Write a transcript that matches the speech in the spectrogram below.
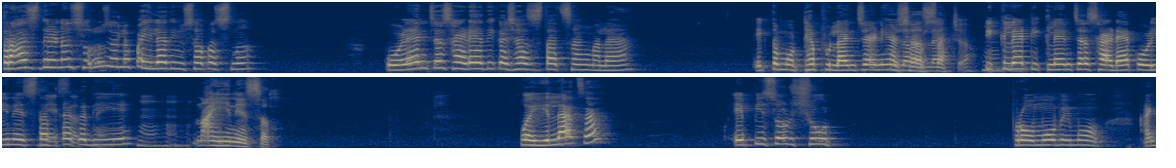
त्रास देणं सुरू झालं पहिल्या दिवसापासनं. कोळ्यांच्या साड्या आधी कशा असतात सांग मला? एक तर मोठ्या फुलांच्या आणि अशा असतात. टिकल्या टिकल्यांच्या साड्या कोळी नेसतात का कधी. नाही नेसत. पहिलाचा एपिसोड शूट प्रोमो बिमो आणि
